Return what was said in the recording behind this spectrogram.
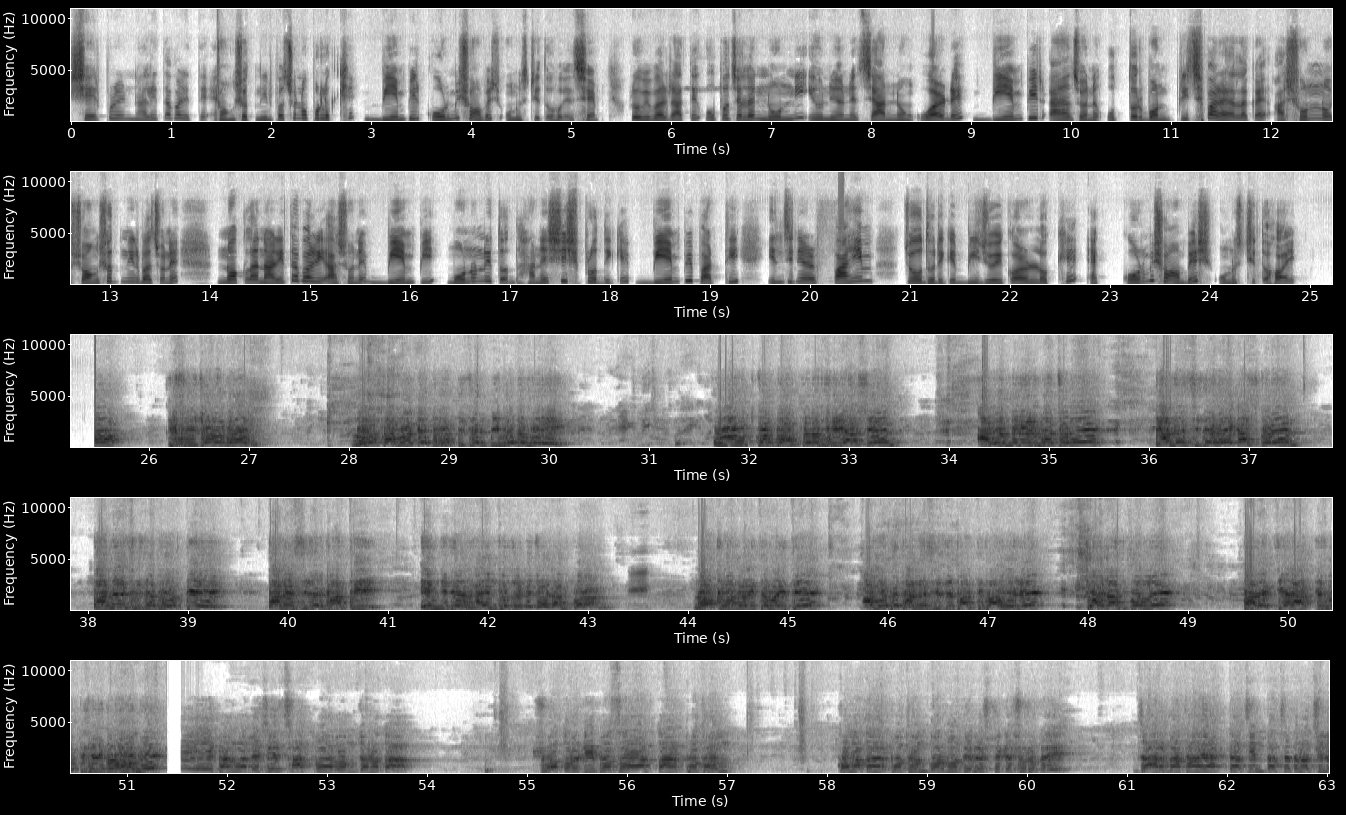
শেরপুরের নালিতাবাড়িতে সংসদ নির্বাচন উপলক্ষে বিএনপির কর্মী সমাবেশ অনুষ্ঠিত হয়েছে। রবিবার রাতে উপজেলার নন্নী ইউনিয়নের চার নং ওয়ার্ডে বিএনপির আয়োজনে উত্তরবন ব্রিজপাড়া এলাকায় আসন্ন সংসদ নির্বাচনে নকলা নালিতাবাড়ী আসনে বিএনপি মনোনীত ধানের শীষ প্রতীকে বিএনপি প্রার্থী ইঞ্জিনিয়ার ফাহিম চৌধুরীকে বিজয়ী করার লক্ষ্যে এক কর্মী সমাবেশ অনুষ্ঠিত হয়। কিছু জনগণ নৌকা মাঠে ভোট দিচ্ছেন বিপদে পড়ে। অনুরোধ করব আপনারা, ফিরে আসেন। আগামী নির্বাচনে ধানের সিজের হয়ে কাজ করেন। ধানের সিজে ভোট দিয়ে ধানের সিজের প্রার্থী ইঞ্জিনিয়ার ফাইন চৌধুরীকে জয়লাভ করান। নকলা বাড়িতে আমাদের ধানের সিজে প্রার্থী পার হইলে জয়লাভ করলে তারেক জিয়ার হাতকে শক্তিশালী করা হবে। বাংলাদেশের ছাত্র এবং জনতা, সতেরোটি বছর তার প্রথম ক্ষমতার প্রথম কর্মদিবস থেকে শুরু করে যার মাথায় একটা চিন্তা চেতনা ছিল,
